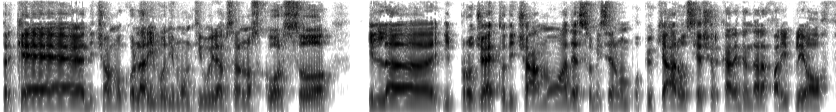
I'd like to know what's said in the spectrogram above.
perché diciamo con l'arrivo di Monty Williams l'anno scorso il, il progetto diciamo adesso mi sembra un po' più chiaro, ossia cercare di andare a fare i playoff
